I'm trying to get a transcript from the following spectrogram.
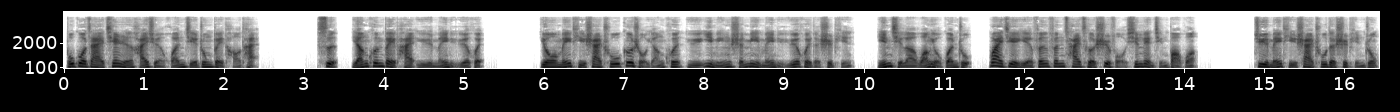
不过在千人海选环节中被淘汰。四杨坤被拍与美女约会，有媒体晒出歌手杨坤与一名神秘美女约会的视频。引起了网友关注，外界也纷纷猜测是否新恋情曝光。据媒体晒出的视频中，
